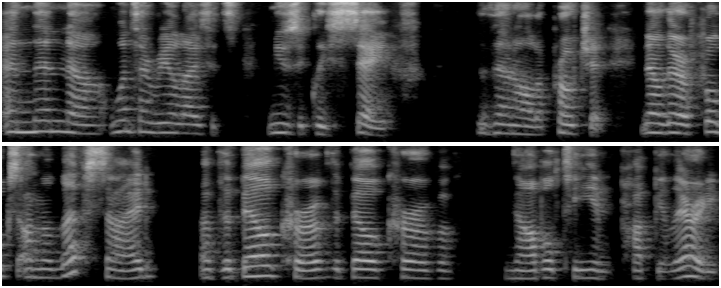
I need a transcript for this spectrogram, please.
And then uh, once I realize it's musically safe, then I'll approach it. Now, there are folks on the left side of the bell curve, the bell curve of novelty and popularity.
